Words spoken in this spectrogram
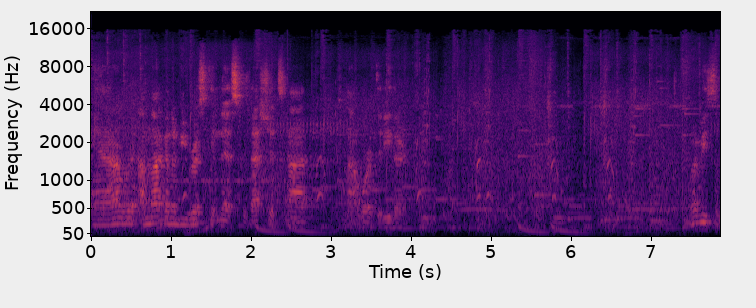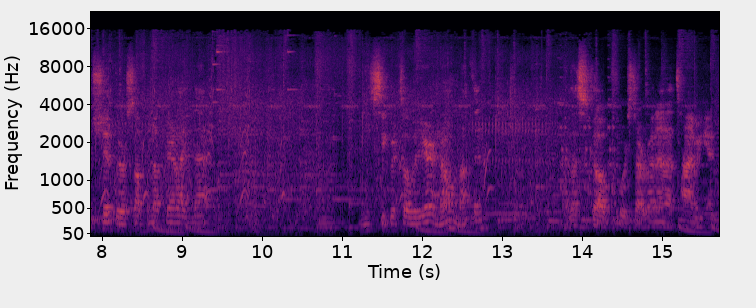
And I'm, not going to be risking this, because that shit's not, not worth it either. Maybe some ship or something up there like that. Any secrets over here? No, nothing? Right, let's go before we start running out of time again.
